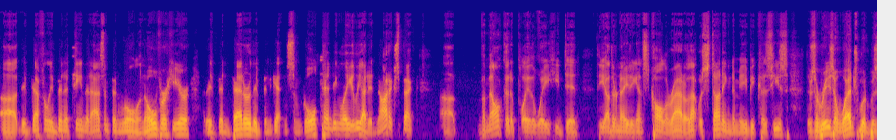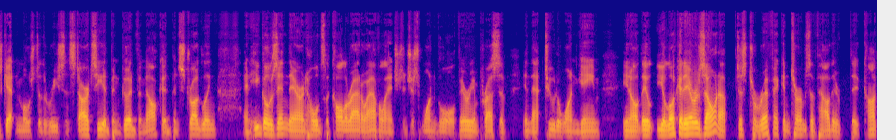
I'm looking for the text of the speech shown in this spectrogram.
Uh, they've definitely been a team that hasn't been rolling over here. They've been better. They've been getting some goaltending lately. I did not expect uh, Vejmelka to play the way he did the other night against Colorado. That was stunning to me because he's there's a reason Wedgewood was getting most of the recent starts. He had been good. Vejmelka had been struggling, and he goes in there and holds the Colorado Avalanche to just one goal. Very impressive in that two to one game. You know, they, you look at Arizona, just terrific in terms of how they're they've con-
